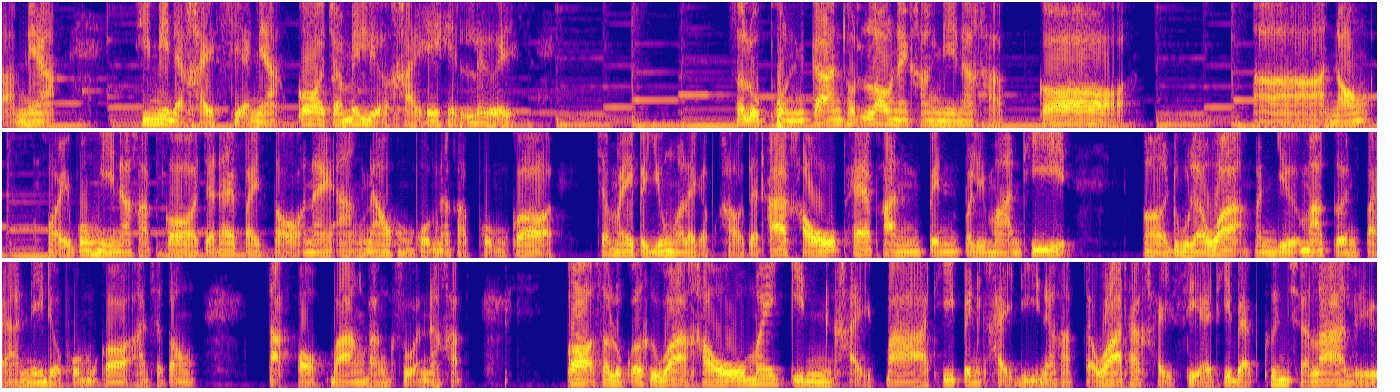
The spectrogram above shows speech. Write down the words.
3 เนี่ย ที่มีแต่ไข่เสียเนี่ย ก็จะไม่เหลือไข่ให้เห็นเลย สรุปผลการทดลองในครั้งนี้นะครับ ก็น้องหอยพวกนี้นะครับ ก็จะได้ไปต่อในอ่างเน่าของผมนะครับ ผมก็ จะไม่ไปยุ่งอะไรกับเขา แต่ถ้าเขาแพร่พันธุ์เป็นปริมาณที่เดูแล้วว่ามันเยอะมากเกินไปอันนี้เดี๋ยวผมก็อาจจะต้องตักออกบ้างบางส่วนนะครับ ก็สรุปก็คือว่าเขาไม่กินไข่ปลาที่เป็นไข่ดีนะครับ แต่ว่าถ้าไข่เสียที่แบบขึ้นชะล่าหรือ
